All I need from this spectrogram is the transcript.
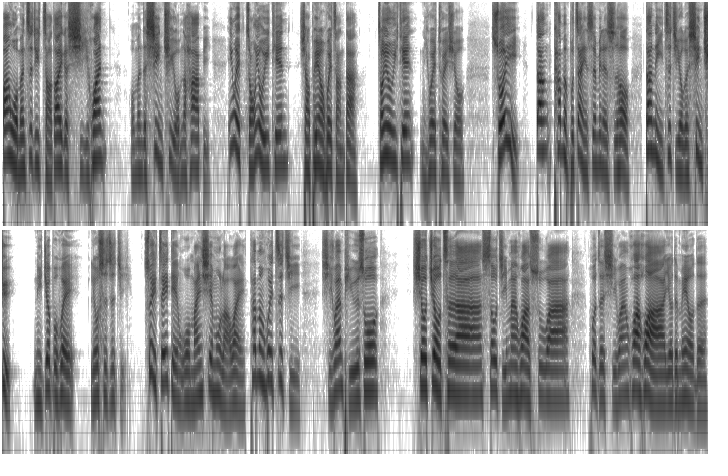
帮我们自己找到一个喜欢我们的兴趣，我们的 hobby，因为总有一天小朋友会长大，总有一天你会退休。所以，当他们不在你身边的时候，当你自己有个兴趣，你就不会流失自己。所以这一点我蛮羡慕老外，他们会自己喜欢，比如说修旧车啊，收集漫画书啊，或者喜欢画画啊，有的没有的。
